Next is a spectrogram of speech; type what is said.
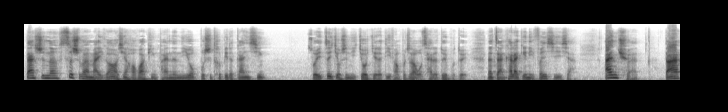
但是呢，四十万买一个二线豪华品牌呢，你又不是特别的甘心，所以这就是你纠结的地方。不知道我猜的对不对？那展开来给你分析一下，安全。当然，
